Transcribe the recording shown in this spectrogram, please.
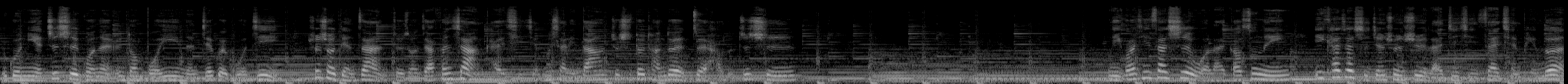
如果你也支持国内运动博弈能接轨国际，顺手点赞、追踪加分享、开启节目小铃铛，就是对团队最好的支持。你关心赛事，我来告诉您。依开赛时间顺序来进行赛前评论。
